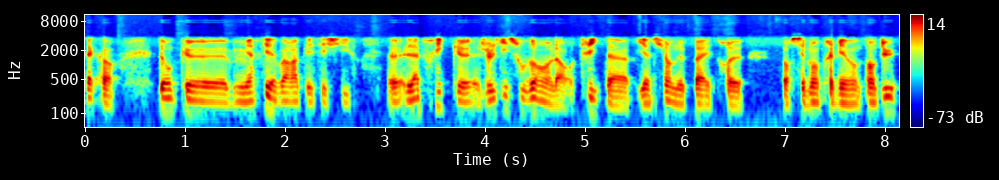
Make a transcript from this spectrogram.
D'accord. Donc, merci d'avoir rappelé ces chiffres. L'Afrique, je le dis souvent, alors, quitte à bien sûr ne pas être forcément très bien entendu.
